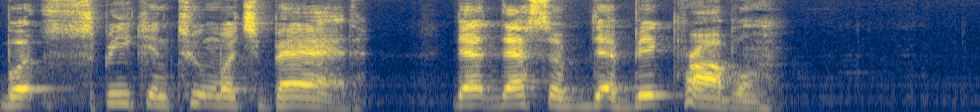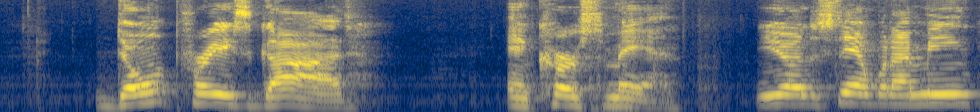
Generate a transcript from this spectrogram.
But speaking too much bad. That that's a that big problem. Don't praise God and curse man. You understand what I mean?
